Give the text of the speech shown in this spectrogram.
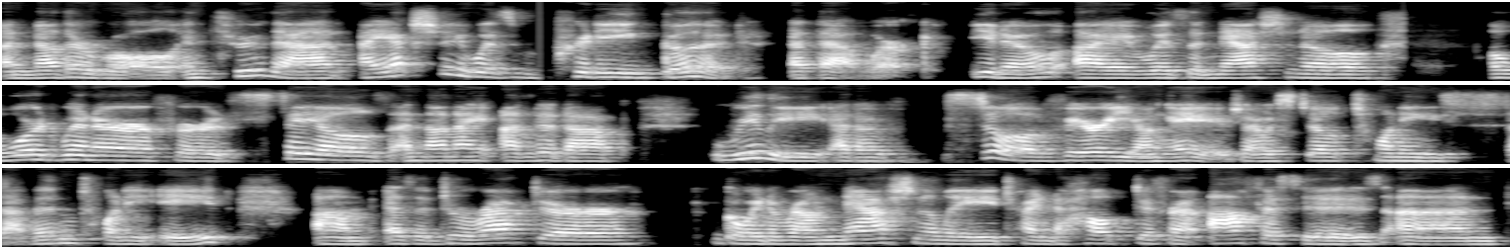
another role. And through that, I actually was pretty good at that work. You know, I was a national award winner for sales. And then I ended up really at a still a very young age. I was still 27, 28 um, as a director going around nationally trying to help different offices on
